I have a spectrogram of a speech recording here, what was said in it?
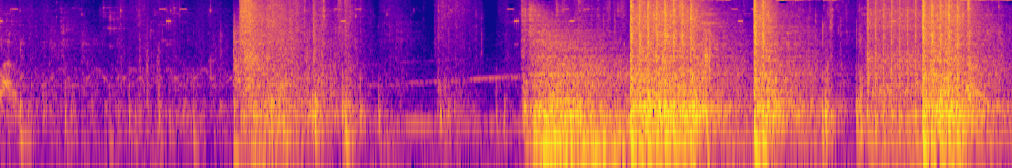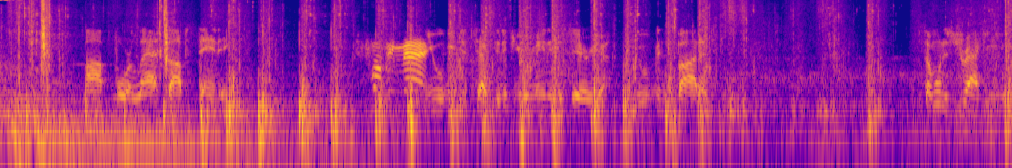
followed. Op 4, last stop standing. You will be detected if you remain in this area. You have been spotted. Someone is tracking you.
